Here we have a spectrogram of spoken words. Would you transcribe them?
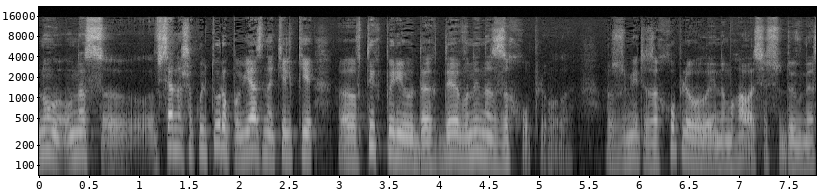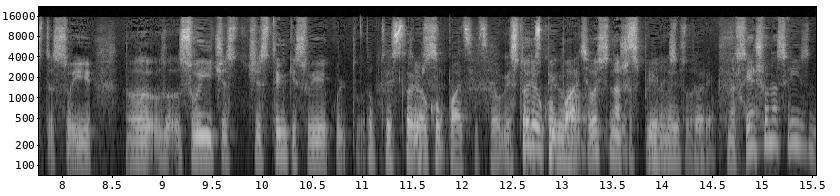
ну, у нас е, вся наша культура пов'язана тільки в тих періодах, де вони нас захоплювали. Розумієте, захоплювали і намагалися сюди внести свої, е, свої частинки своєї культури. Тобто історія Це окупації. Це Історія спільна- окупації, ось наша спільна, спільна історія. На все інше у нас різне.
